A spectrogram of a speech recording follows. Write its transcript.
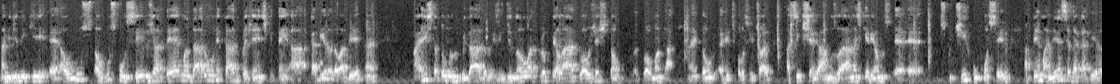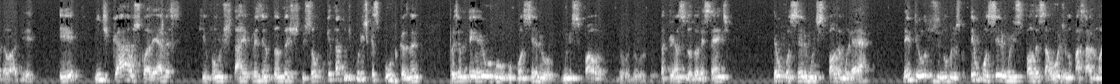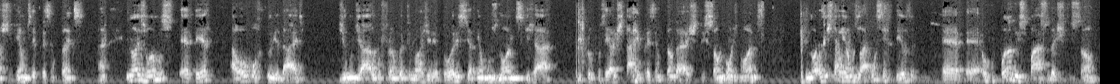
na medida em que é, alguns, alguns conselhos já até mandaram um recado para gente que tem a cadeira da OAB, né? Mas a gente está tomando cuidado, Luizinho, de não atropelar a atual gestão, o atual mandato. Né? Então a gente falou o seguinte: olha, assim que chegarmos lá, nós queremos é, é, discutir com o Conselho a permanência da cadeira da OAB e indicar os colegas que vão estar representando a instituição, porque tratam de políticas públicas, né? Por exemplo, tem aí o, o, o Conselho Municipal do, do, da Criança e do Adolescente, tem o Conselho Municipal da Mulher, dentre outros inúmeros. Tem o Conselho Municipal da Saúde, no passado nós tivemos representantes, né? e nós vamos é, ter a oportunidade de um diálogo franco entre nós diretores. Já tem alguns nomes que já me propuseram estar representando a instituição, bons nomes, e nós estaremos lá com certeza é, é, ocupando o espaço da instituição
